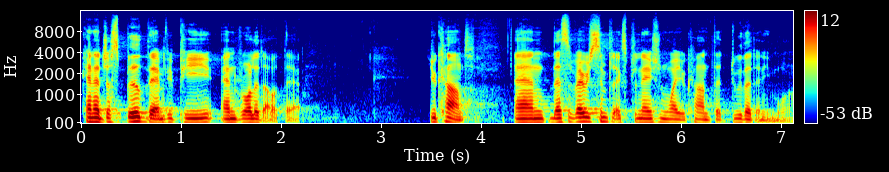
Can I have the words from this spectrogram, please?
Can I just build the MVP and roll it out there? You can't. And there's a very simple explanation why you can't do that anymore.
